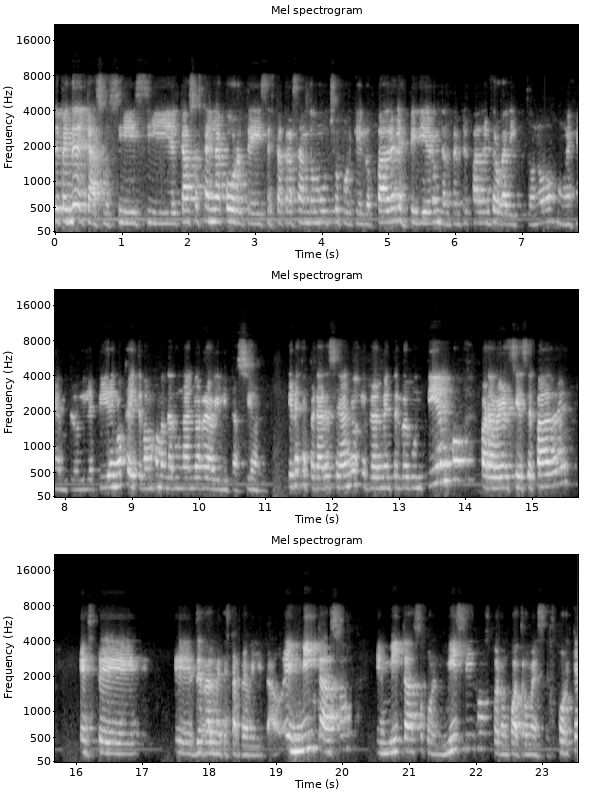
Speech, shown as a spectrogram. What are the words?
Depende del caso. Si, si el caso está en la corte y se está trazando mucho porque los padres les pidieron, de repente el padre es drogadicto, ¿no? Un ejemplo, y le piden, ok, te vamos a mandar un año a rehabilitación. Tienes que esperar ese año y realmente luego un tiempo para ver si ese padre este, eh, de realmente está rehabilitado. En mi caso, en mi caso, con mis hijos, fueron cuatro meses. ¿Por qué?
